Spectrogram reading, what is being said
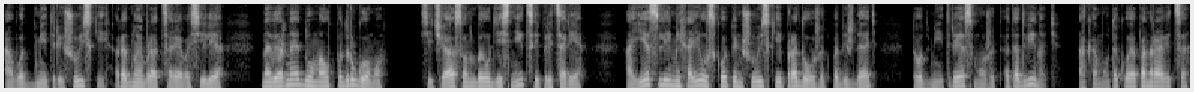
А вот Дмитрий Шуйский, родной брат царя Василия, наверное, думал по-другому. Сейчас он был десницей при царе. А если Михаил Скопин-Шуйский продолжит побеждать, то Дмитрия сможет отодвинуть. А кому такое понравится?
